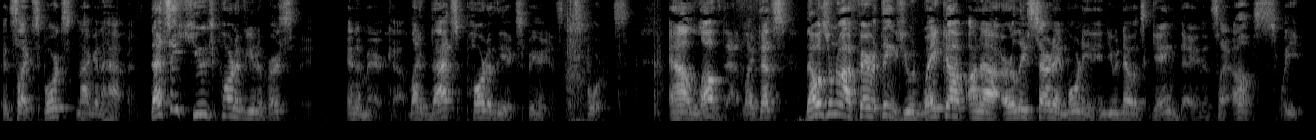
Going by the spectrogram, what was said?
It's like sports not going to happen. That's a huge part of university in America. Like that's part of the experience, the sports. And I love that. Like that's that was one of my favorite things. You would wake up on a early Saturday morning and you would know it's game day, and it's like, oh sweet,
